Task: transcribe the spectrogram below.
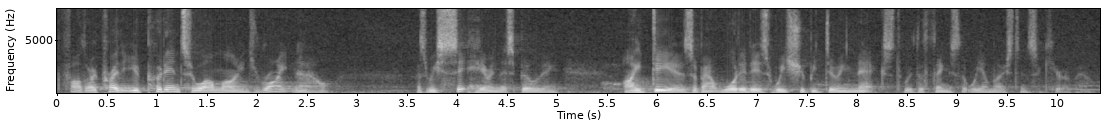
Father, I pray that you'd put into our minds right now, as we sit here in this building, ideas about what it is we should be doing next with the things that we are most insecure about.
